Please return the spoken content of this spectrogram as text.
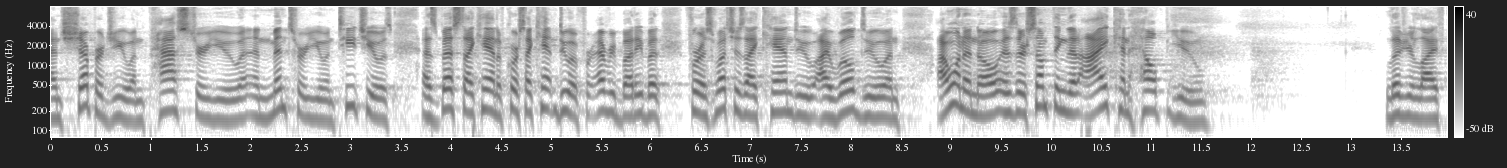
and shepherd you and pastor you and mentor you and teach you as, as best I can. Of course, I can't do it for everybody, but for as much as I can do, I will do. And I want to know is there something that I can help you live your life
